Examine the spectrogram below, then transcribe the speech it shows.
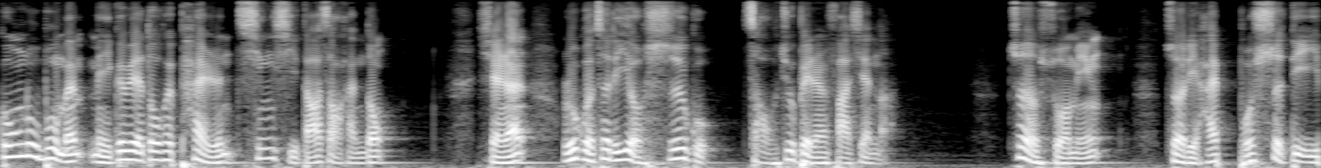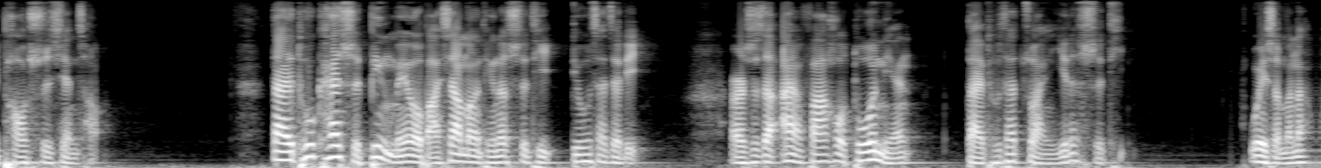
公路部门每个月都会派人清洗打扫涵洞。显然，如果这里有尸骨，早就被人发现了。这说明这里还不是第一抛尸现场。歹徒开始并没有把夏梦婷的尸体丢在这里，而是在案发后多年，歹徒才转移了尸体。为什么呢？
